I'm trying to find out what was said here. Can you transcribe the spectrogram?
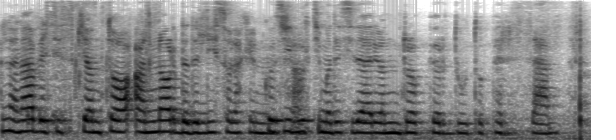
la nave si schiantò a nord dell'isola che non Così l'ultimo desiderio andrò perduto per sempre.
